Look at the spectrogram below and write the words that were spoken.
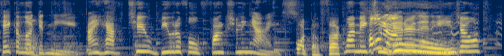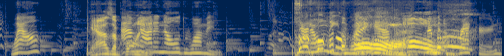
take a look Huh. at me. I have two beautiful functioning eyes. What the fuck? What makes Hold me on. better than Angel? Well, He has a I'm not an old woman. Not only do I oh. have Oh. a criminal oh. record,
